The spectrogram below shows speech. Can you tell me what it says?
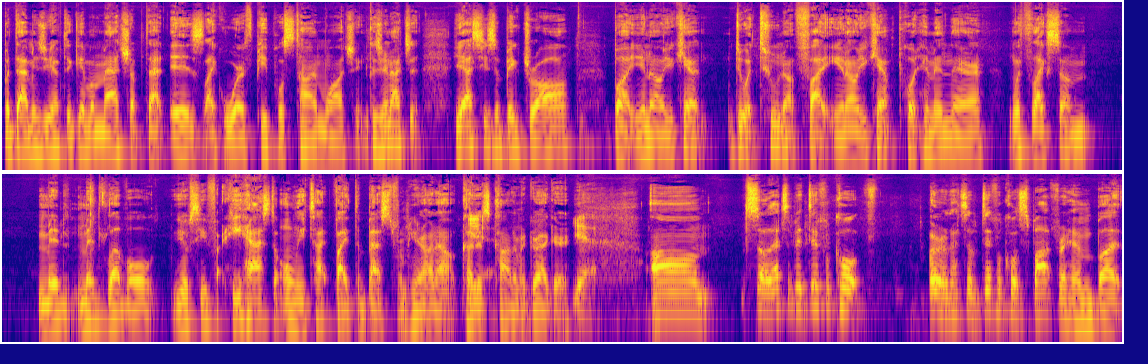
But that means you have to give a matchup that is like worth people's time watching because you're not just yes he's a big draw, but you know you can't do a tune-up fight. You know you can't put him in there with like some mid mid level UFC fight. He has to only ty fight the best from here on out because it's Conor McGregor. Yeah. Um. So that's a bit difficult, or that's a difficult spot for him. But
